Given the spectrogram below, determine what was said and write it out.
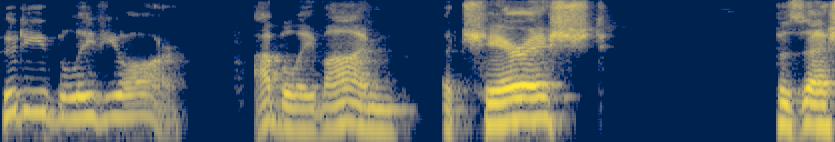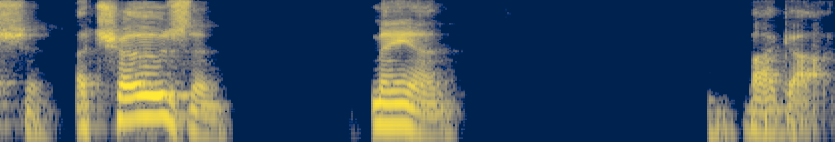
Who do you believe you are? I believe I'm a cherished possession, a chosen man by God.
